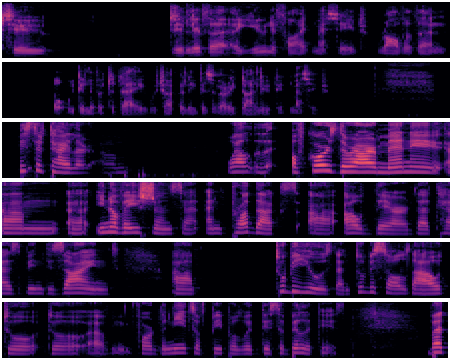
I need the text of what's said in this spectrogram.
to deliver a unified message rather than what we deliver today, which I believe is a very diluted message. Mr. Tyler, um, well, of course, there are many um, uh, innovations and, and products uh, out there that has been designed uh, to be used and to be sold out to, to, um, for the needs of people with disabilities. But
